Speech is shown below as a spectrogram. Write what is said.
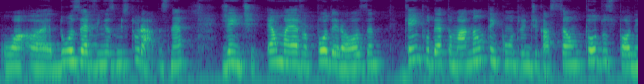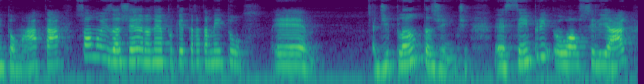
uh, duas ervinhas misturadas, né? Gente, é uma erva poderosa. Quem puder tomar, não tem contraindicação, todos podem tomar, tá? Só não exagera, né? Porque tratamento é, de plantas, gente, é sempre o auxiliar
